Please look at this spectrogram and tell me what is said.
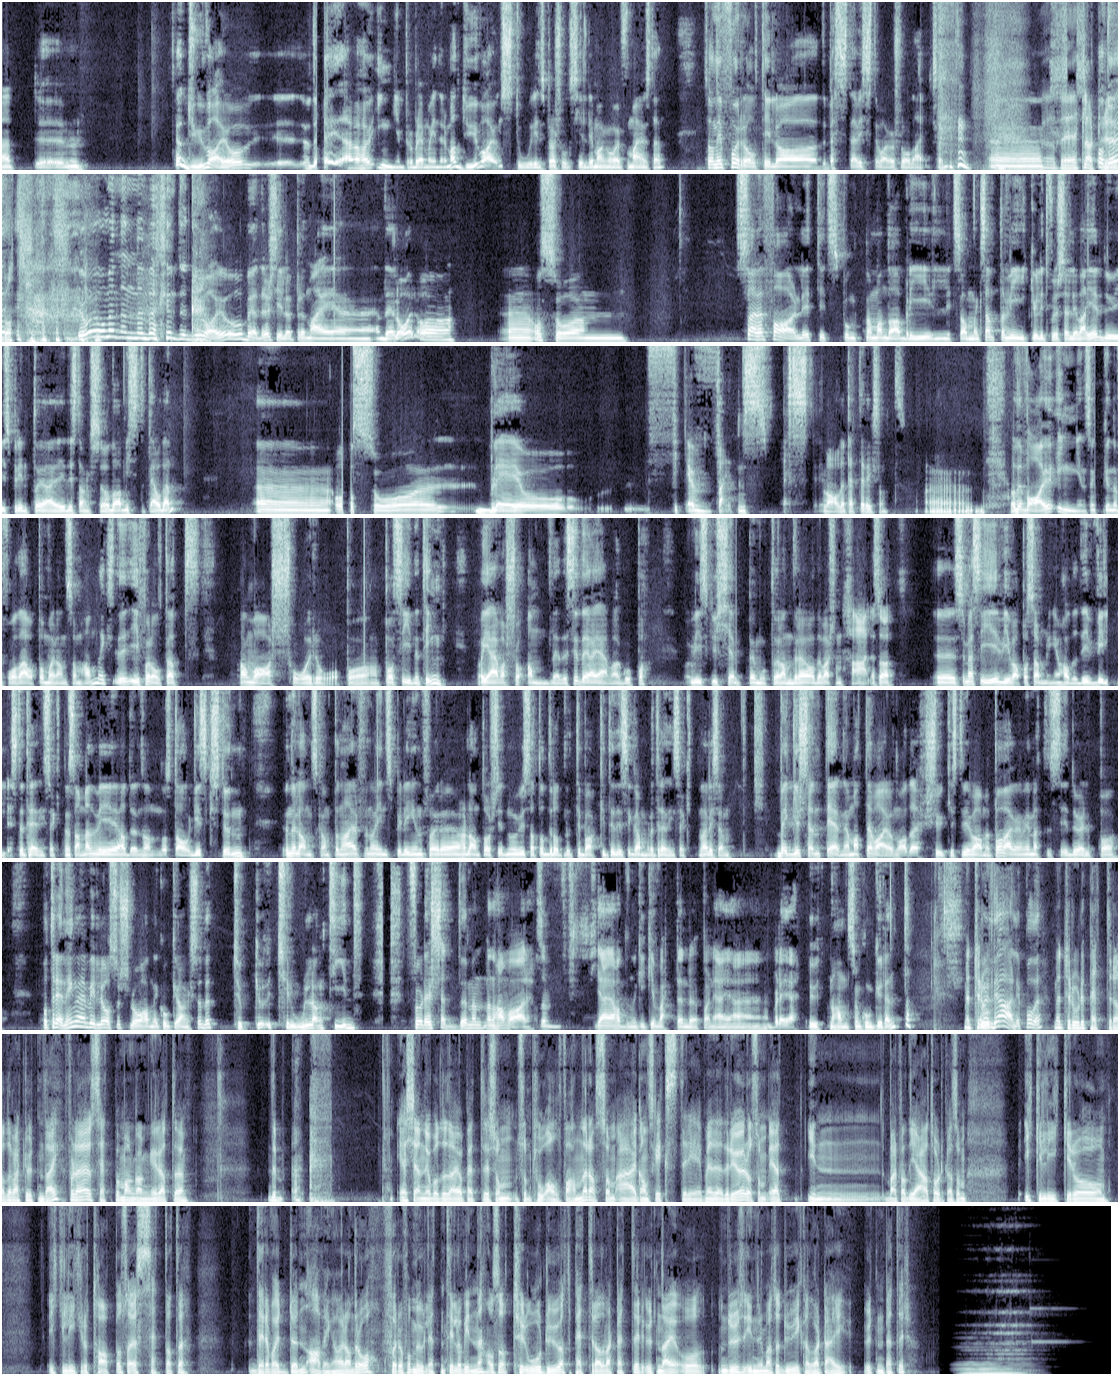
Ja, du var jo det, Jeg har jo ingen problem med å innrømme du var jo en stor inspirasjonskilde i mange år for meg. Øystein. Sånn i forhold til å Det beste jeg visste, var å slå deg. Ikke sant? ja, det klarte du det- godt. jo, jo, men, men, men du, var jo bedre skiløper enn meg eh, en del år, og, eh, og så mm, Så er det et farlig tidspunkt når man da blir litt sånn ikke sant? Vi gikk jo litt forskjellige veier, du i sprint og jeg i distanse, og da mistet jeg jo den. Eh, og så ble jo Fikk jeg verdens beste rival i Petter, ikke sant. Eh, og det var jo ingen som kunne få deg opp om morgenen som han, i forhold til at han var så rå på, på sine ting. Og jeg var så annerledes i det jeg var god på. Og vi skulle kjempe mot hverandre, og det var sånn herlig. Så, uh, som jeg sier, vi var på samlinger og hadde de villeste treningsøktene sammen. Vi hadde en sånn nostalgisk stund under landskampen her for noe innspillingen for uh, halvannet år siden, hvor vi satt og drodlet tilbake til disse gamle treningsøktene. Liksom. Begge skjønt enige om at det var jo noe av det sjukeste vi var med på hver gang vi møttes i duell på, på trening. Og jeg ville jo også slå han i konkurranse. Det tok jo utrolig lang tid før det skjedde, men, men han var altså, Jeg hadde nok ikke vært den løperen jeg ble uten han som konkurrent. da. Men Jeg er veldig ærlig på det. Men tror du Petter hadde vært uten deg? For det har jeg sett på mange ganger at eh, det, Jeg kjenner jo både deg og Petter som, som to alfahanner, som er ganske ekstreme i det dere gjør, og som jeg, inn, jeg har tolka som ikke liker å ikke liker å tape. Og så har jeg sett at det, dere var jo dønn avhengig av hverandre òg, for å få muligheten til å vinne. Og så tror du at Petter hadde vært Petter uten deg, og du innrømmer at du ikke hadde vært deg uten Petter.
